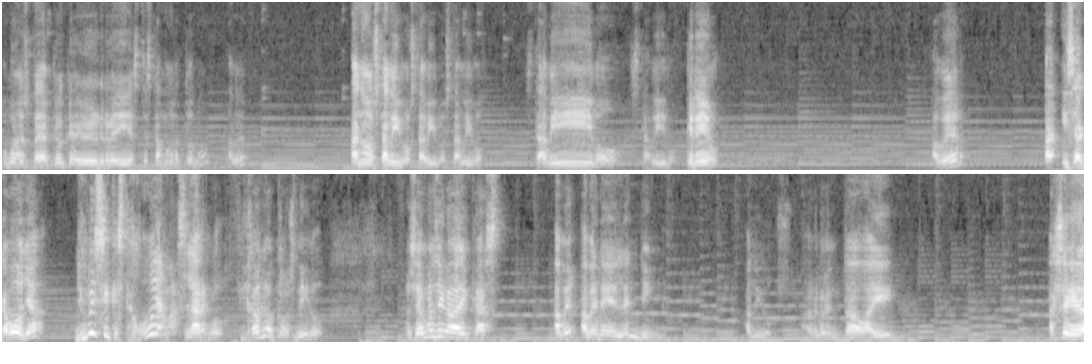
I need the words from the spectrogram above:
Bueno, espera, creo que el rey este está muerto, ¿no? A ver. Ah, no, está vivo, está vivo, está vivo. Está vivo, está vivo. Creo. A ver. Ah, y se acabó ya. Yo pensé que este juego era más largo. Fijaos lo que os digo. O sea, hemos llegado al cast... A ver, a ver el ending. Adiós. Ha reventado ahí. Ha salido...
